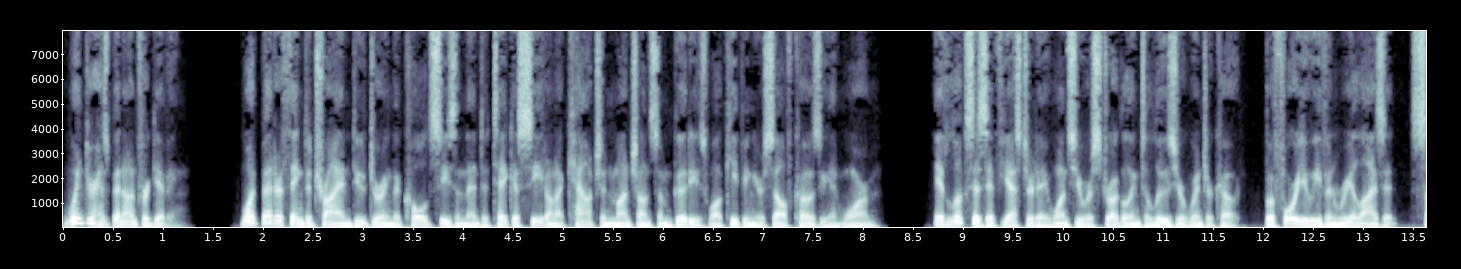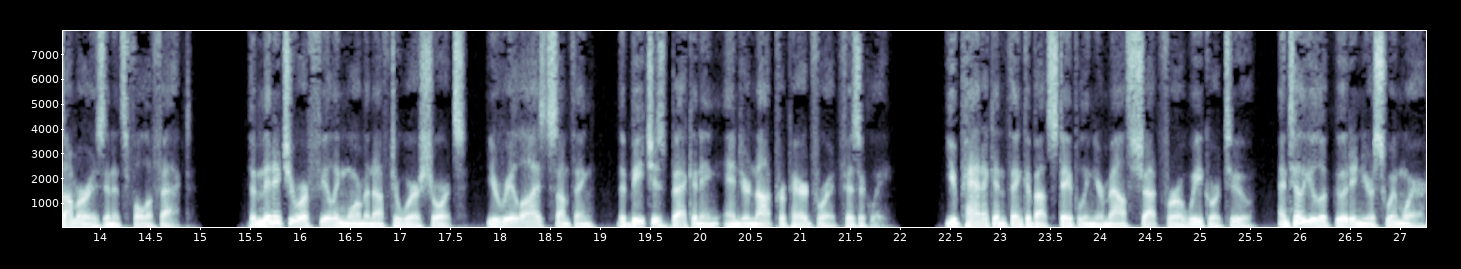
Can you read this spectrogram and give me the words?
Winter has been unforgiving. What better thing to try and do during the cold season than to take a seat on a couch and munch on some goodies while keeping yourself cozy and warm? It looks as if yesterday, once you were struggling to lose your winter coat, before you even realize it, summer is in its full effect. The minute you are feeling warm enough to wear shorts, you realized something the beach is beckoning and you're not prepared for it physically. You panic and think about stapling your mouth shut for a week or two, until you look good in your swimwear,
